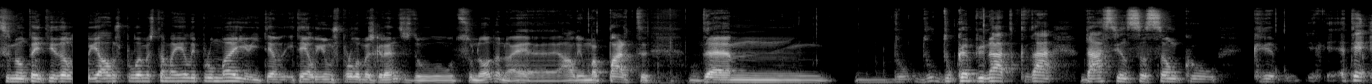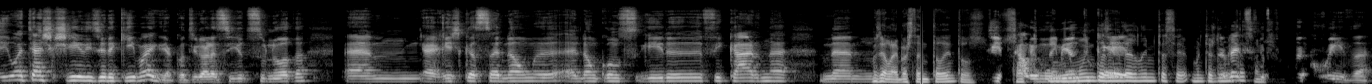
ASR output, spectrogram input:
Se não tem tido ali alguns problemas também ali pelo meio e tem, e tem ali uns problemas grandes do, do Tsunoda, não é? Há ali uma parte da, hum, do, do, do campeonato que dá, dá a sensação que o que até, eu até acho que cheguei a dizer aqui, bem, a continuar assim o Tsunoda um, arrisca-se a não, a não conseguir eh, ficar na, na... Mas ele é bastante talentoso. Sim, Só tem muitas, é, limitações, muitas limitações. Da corrida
